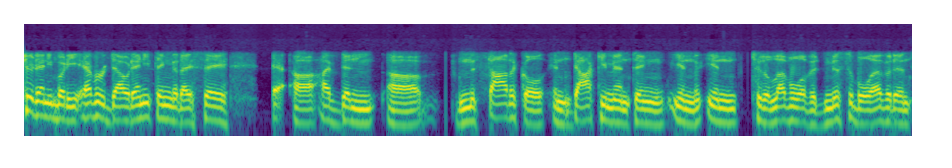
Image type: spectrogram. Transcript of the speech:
should anybody ever doubt anything that I say, uh, I've been uh, methodical in documenting in in to the level of admissible evidence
